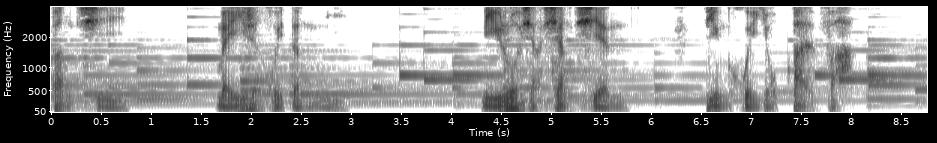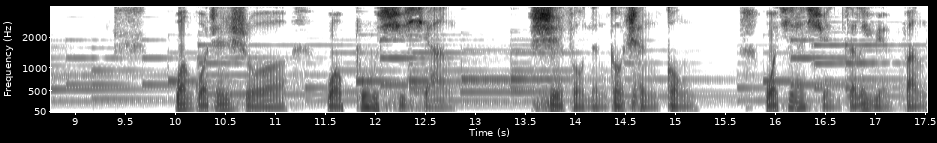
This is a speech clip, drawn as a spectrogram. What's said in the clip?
放弃，没人会等你；你若想向前，定会有办法。汪国真说：“我不去想是否能够成功，我既然选择了远方，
